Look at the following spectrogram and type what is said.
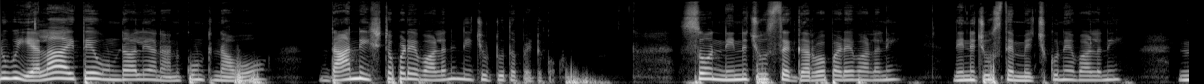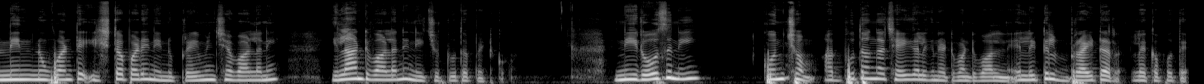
నువ్వు ఎలా అయితే ఉండాలి అని అనుకుంటున్నావో దాన్ని ఇష్టపడే వాళ్ళని నీ చుట్టూతో పెట్టుకో. సో నిన్ను చూస్తే గర్వపడే వాళ్ళని నిన్ను చూస్తే మెచ్చుకునే వాళ్ళని నిన్ను నువ్వంటే ఇష్టపడి నిన్ను ప్రేమించే వాళ్ళని ఇలాంటి వాళ్ళని నీ చుట్టూతో పెట్టుకో. నీ రోజుని కొంచెం అద్భుతంగా చేయగలిగినటువంటి వాళ్ళని ఏ లిటిల్ బ్రైటర్ లేకపోతే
